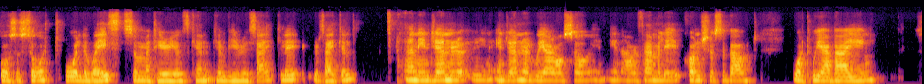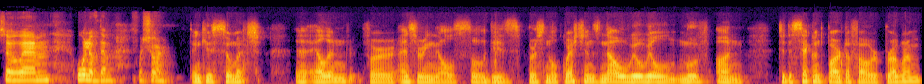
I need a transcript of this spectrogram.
also sort all the waste, so materials can, can be recycled. recycled. And in general, in, in general, we are also in, in our family conscious about what we are buying. So um, all of them, for sure. Thank you so much, uh, Helen, for answering also these personal questions. Now we will move on to the second part of our program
